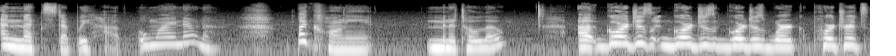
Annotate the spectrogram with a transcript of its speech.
And next up, we have Winona by Connie Minutolo. Uh, gorgeous, gorgeous, gorgeous work. Portraits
